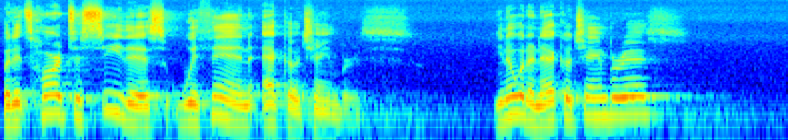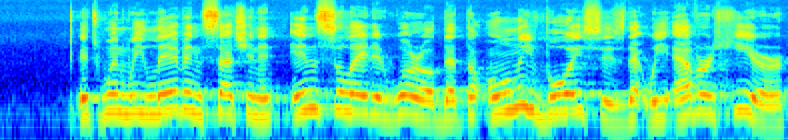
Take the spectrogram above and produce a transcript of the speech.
But it's hard to see this within echo chambers. You know what an echo chamber is? It's when we live in such an insulated world that the only voices that we ever hear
